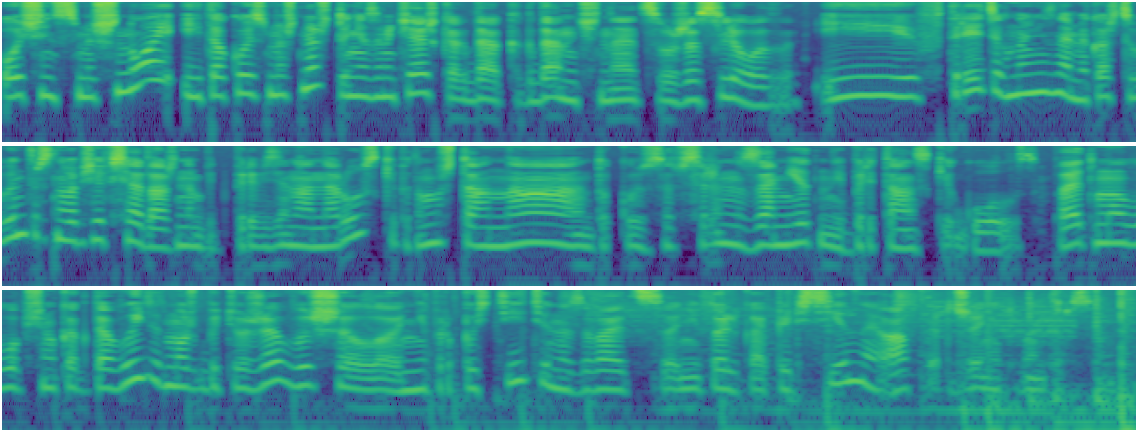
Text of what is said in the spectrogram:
очень смешной и такой смешной, что не замечаешь, когда, когда начинаются уже слезы. И в-третьих, ну не знаю, мне кажется, Уинтерсон вообще вся должна быть переведена на русский, потому что она такой совершенно заметный британский голос. Поэтому, в общем, когда выйдет, может быть, уже вышел «Не пропустите», называется «Не только апельсины», автор Дженнет Уинтерсон.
